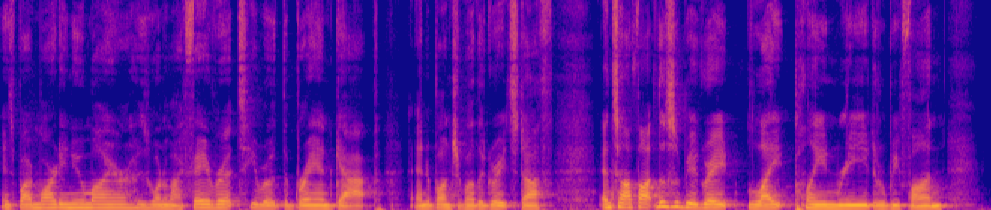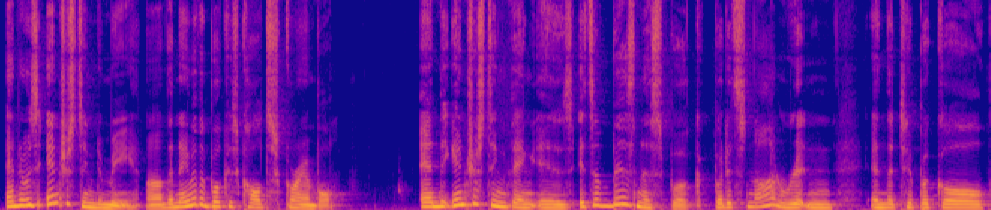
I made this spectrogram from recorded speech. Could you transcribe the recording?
It's by Marty Neumeier, who's one of my favorites. He wrote The Brand Gap and a bunch of other great stuff. And so I thought this would be a great, light, plain read. It'll be fun. And it was interesting to me. Uh, the name of the book is called Scramble. And the interesting thing is, it's a business book, but it's not written in the typical,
